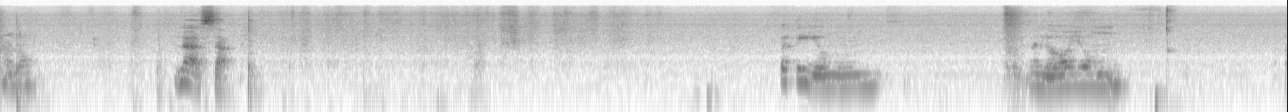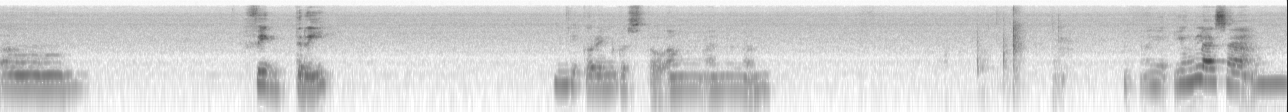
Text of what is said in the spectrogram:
ano lasa. Pati yung ano, yung um, fig tree. Hindi ko rin gusto ang ano nun. Ay, yung lasa, mm,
